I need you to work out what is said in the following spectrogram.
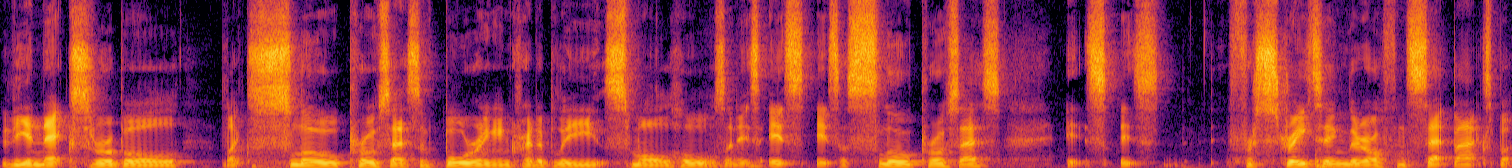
the inexorable, like slow process of boring incredibly small holes. And it's, it's, it's a slow process. It's, it's frustrating. There are often setbacks, but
